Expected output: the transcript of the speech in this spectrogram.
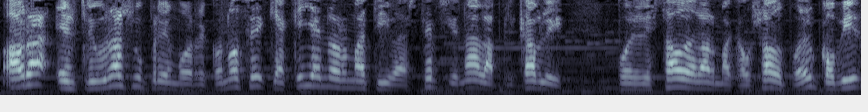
Ahora, el Tribunal Supremo reconoce que aquella normativa excepcional aplicable por el estado de alarma causado por el COVID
